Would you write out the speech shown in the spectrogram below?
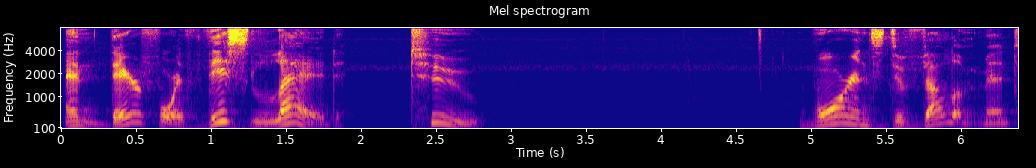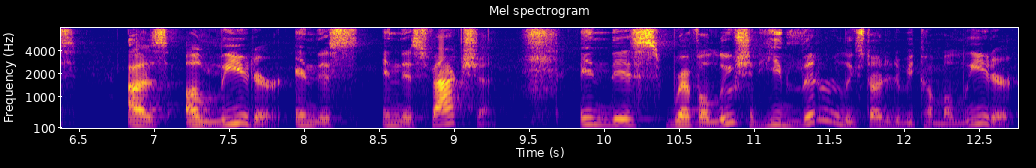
And therefore this led to Warren's development as a leader in this in this faction in this revolution. He literally started to become a leader.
